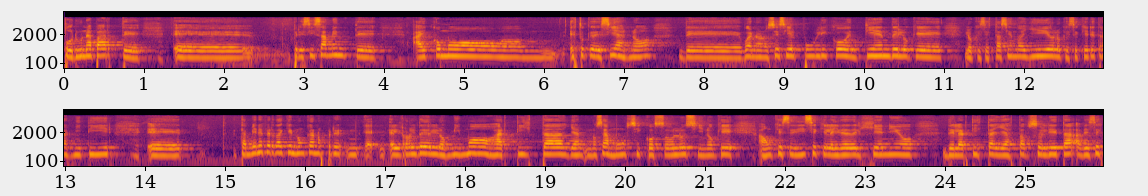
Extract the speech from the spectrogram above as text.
por una parte, eh, precisamente, hay como mm, esto que decías, ¿no? De, bueno, no sé si el público entiende lo que, lo que se está haciendo allí o lo que se quiere transmitir. Eh, también es verdad que nunca nos eh, el rol de los mismos artistas ya no sea músicos solo sino que aunque se dice que la idea del genio del artista ya está obsoleta a veces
